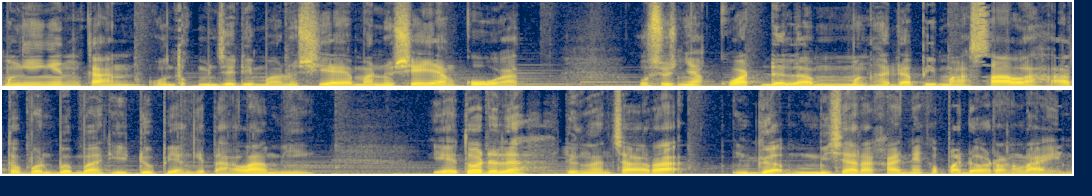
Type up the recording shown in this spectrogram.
menginginkan untuk menjadi manusia-manusia yang kuat, khususnya kuat dalam menghadapi masalah ataupun beban hidup yang kita alami, yaitu adalah dengan cara nggak membicarakannya kepada orang lain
